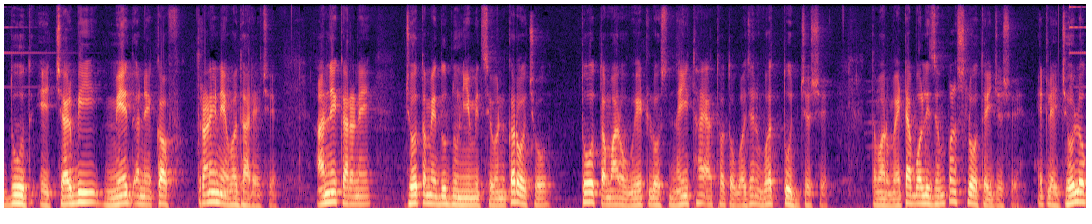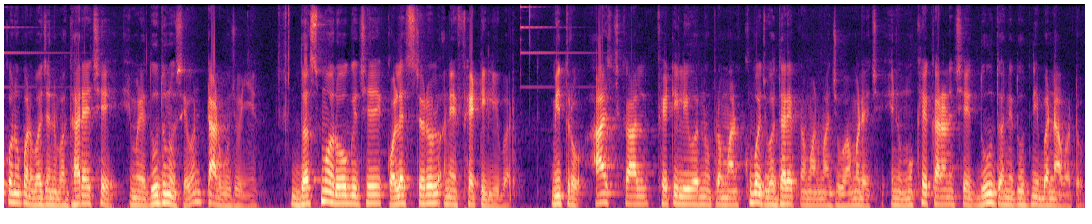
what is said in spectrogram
દૂધ એ ચરબી, મેદ અને કફ ત્રણેયને વધારે છે. આને કારણે જો તમે દૂધનું નિયમિત સેવન કરો છો, તો તમારો વેટ લોસ નહીં થાય અથવા તો વજન વધતું જ જશે. તમારું મેટાબોલિઝમ પણ સ્લો થઈ જશે. એટલે જો લોકોનું પણ વજન વધારે છે, એમણે દૂધનું સેવન ટાળવું જોઈએ. દસમો રોગ છે કોલેસ્ટેરોલ અને ફેટી લીવર મિત્રો, આજકાલ ફેટી લીવરનું પ્રમાણ ખૂબ જ વધારે પ્રમાણમાં જોવા મળે છે. એનું મુખ્ય કારણ છે દૂધ અને દૂધની બનાવટો.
